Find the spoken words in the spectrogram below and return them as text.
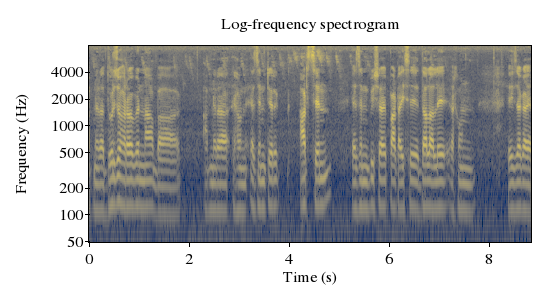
আপনারা ধৈর্য হারাবেন না বা আপনারা এখন এজেন্টের আসছেন এজেন্ট বিষয় পাঠাইছে দালালে এখন এই জায়গায়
